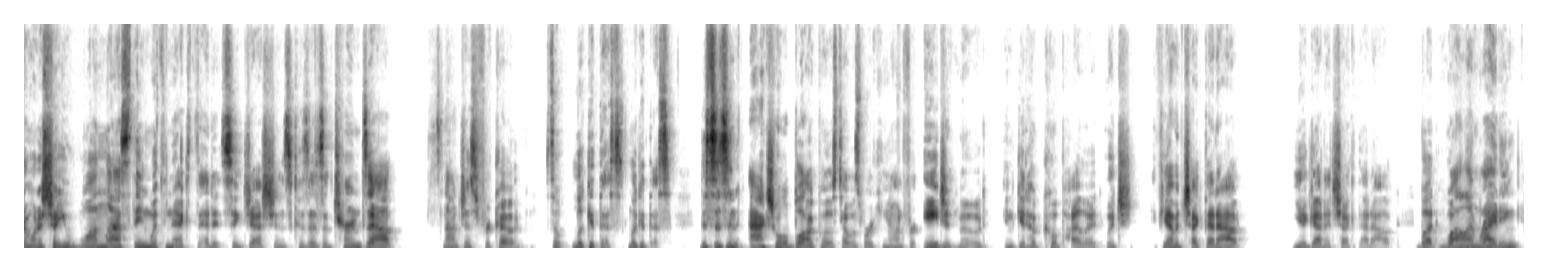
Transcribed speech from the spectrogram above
I want to show you one last thing with next edit suggestions because as it turns out, it's not just for code. So look at this, look at this. This is an actual blog post I was working on for agent mode in GitHub Copilot, which if you haven't checked that out, you got to check that out. But while I'm writing,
